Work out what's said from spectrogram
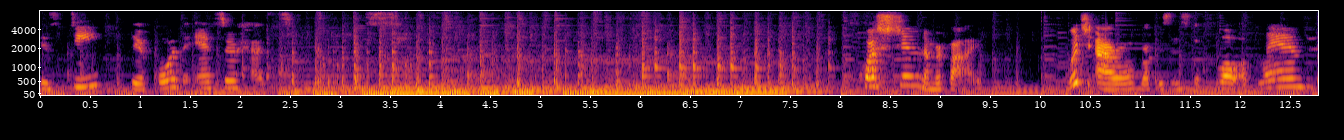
is D, therefore the answer has to Question number five. Which arrow represents the flow of land,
